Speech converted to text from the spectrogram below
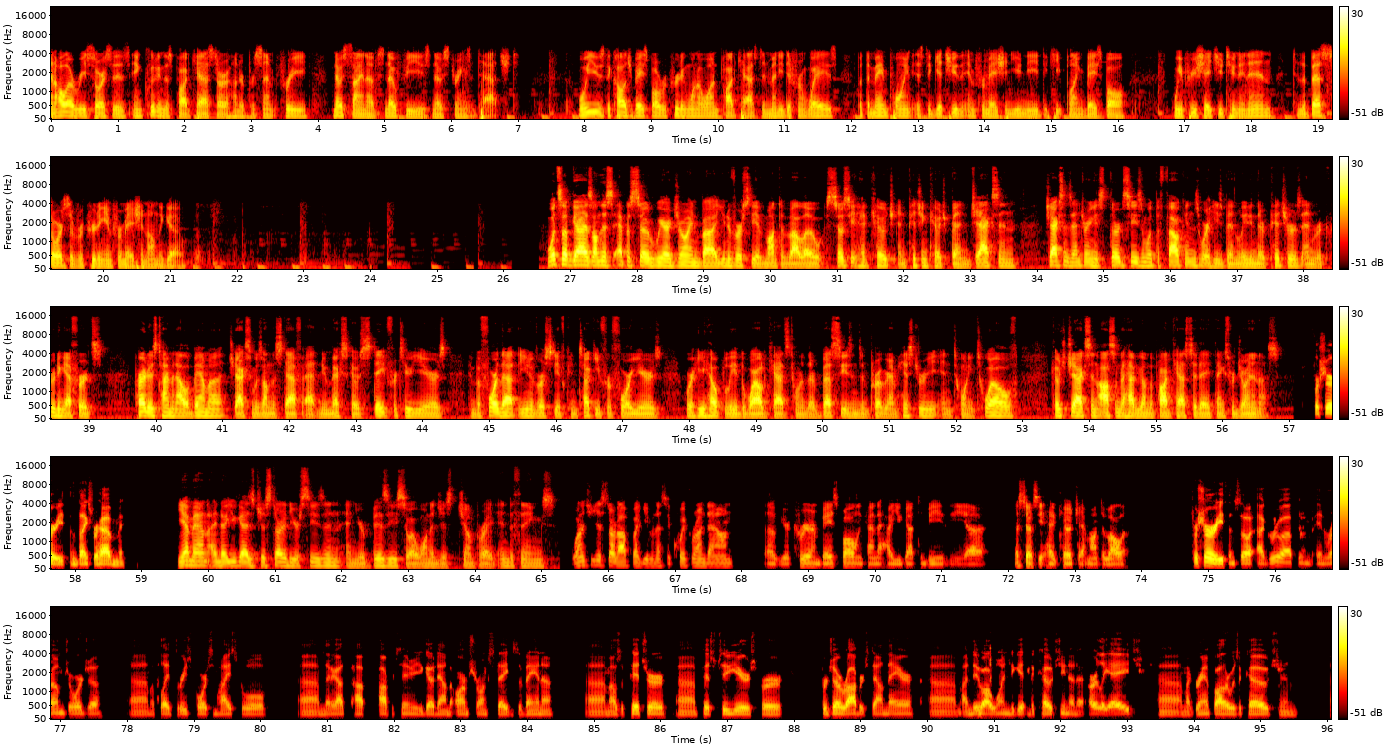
and all our resources, including this podcast, are 100% free. No signups, no fees, no strings attached. We'll use the College Baseball Recruiting 101 podcast in many different ways, but the main point is to get you the information you need to keep playing baseball. We appreciate you tuning in to the best source of recruiting information on the go. What's up, guys? On this episode, we are joined by University of Montevallo Associate Head Coach and Pitching Coach Ben Jackson. Jackson's entering his third season with the Falcons, where he's been leading their pitchers and recruiting efforts. Prior to his time in Alabama, Jackson was on the staff at New Mexico State for two years, and before that, the University of Kentucky for four years, where he helped lead the Wildcats to one of their best seasons in program history in 2012. Coach Jackson, awesome to have you on the podcast today. Thanks for joining us. For sure, Ethan. Thanks for having me. Yeah, man. I know you guys just started your season and you're busy, so I want to just jump right into things. Why don't you just start off by giving us a quick rundown of your career in baseball and kind of how you got to be the uh, associate head coach at Montevallo? For sure, Ethan. So I grew up in, in Rome, Georgia. Um, I played three sports in high school. Um, then I got the op- opportunity to go down to Armstrong State in Savannah. Um, I was a pitcher, uh, pitched two years for for Joe Roberts down there. Um, I knew I wanted to get into coaching at an early age. Uh, my grandfather was a coach, and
